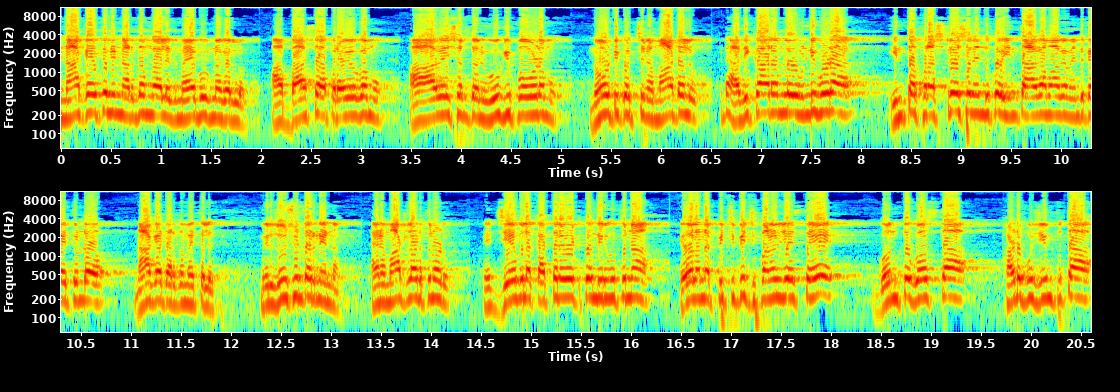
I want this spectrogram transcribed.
నాకైతే నిన్న అర్థం కాలేదు మహబూబ్ నగర్లో ఆ భాషా ప్రయోగము ఆ ఆవేశంతో ఊగిపోవడము నోటికొచ్చిన మాటలు అంటే అధికారంలో ఉండి కూడా ఇంత ఫ్రస్ట్రేషన్ ఎందుకో ఇంత ఆగమాగం ఎందుకైతుండో నాకైతే అర్థమైతలేదు మీరు చూసుంటారు నిన్న. ఆయన మాట్లాడుతున్నాడు. నేను జేబుల కత్తెర పెట్టుకొని తిరుగుతున్నా. ఎవరన్నా పిచ్చి పిచ్చి పనులు చేస్తే గొంతు గోస్తా కడుపు జింపుతా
